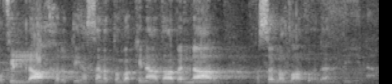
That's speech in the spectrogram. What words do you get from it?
വഫിൽ ആഖിറതി ഹസനത്തും വഖിനാ അദാബന്നാർ. وصلى الله على نبينا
